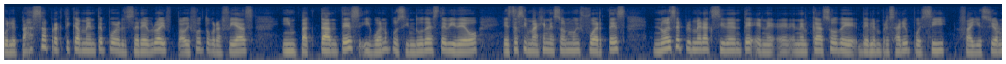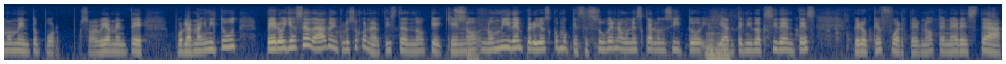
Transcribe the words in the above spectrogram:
pues le pasa prácticamente por el cerebro. Hay, hay, fotografías impactantes y bueno, pues sin duda este video, estas imágenes son muy fuertes. No es el primer accidente. En, en el caso de, del empresario, pues sí, falleció al momento por, pues obviamente por la magnitud, pero ya se ha dado incluso con artistas, ¿no? Que, que no, no miden, pero ellos como que se suben a un escaloncito y han tenido accidentes, pero qué fuerte, ¿no? Tener esta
